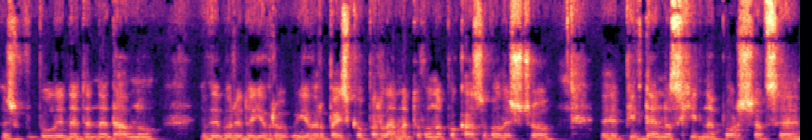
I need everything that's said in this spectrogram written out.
Тож були нед- недавно вибори до Євро, Європейського парламенту, вони показували, що е, південно-східна Польща це.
